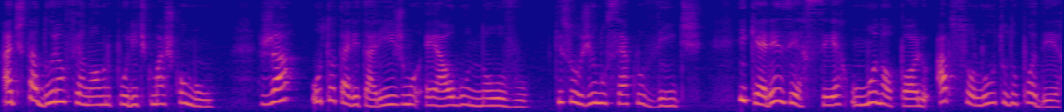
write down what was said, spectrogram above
A ditadura é um fenômeno político mais comum. Já o totalitarismo é algo novo, que surgiu no século XX e quer exercer um monopólio absoluto do poder.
